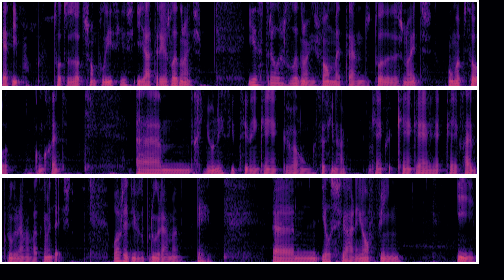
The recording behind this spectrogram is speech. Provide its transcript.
é tipo: todos os outros são polícias e há três ladrões. E esses três ladrões vão matando todas as noites uma pessoa, um concorrente. Um, Reúnem-se e decidem quem é que vão assassinar quem é que, quem é, é, quem é que sai do programa. Basicamente é isto. O objetivo do programa é um, eles chegarem ao fim e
